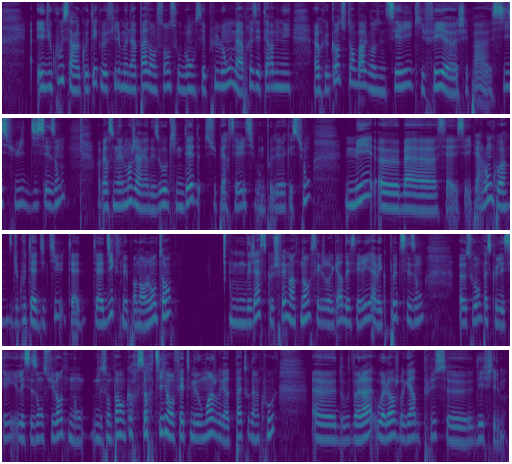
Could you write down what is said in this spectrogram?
Et du coup, ça a un côté que le film n'a pas dans le sens où, bon, c'est plus long, mais après, c'est terminé. Alors que quand tu t'embarques dans une série qui fait, euh, je sais pas, 6, 8, 10 saisons, moi, personnellement, j'ai regardé The Walking Dead, super série si vous me posez la question, mais euh, bah, c'est hyper long, quoi. Du coup, t'es addict, mais pendant longtemps. Donc déjà, ce que je fais maintenant, c'est que je regarde des séries avec peu de saisons. Euh, souvent parce que les, saisons suivantes ne sont pas encore sorties en fait, mais au moins je regarde pas tout d'un coup. Euh, donc voilà, ou alors je regarde plus euh, des films.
